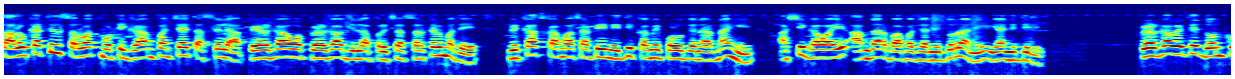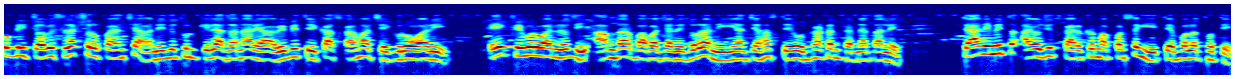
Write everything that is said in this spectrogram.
तालुक्यातील सर्वात मोठी ग्रामपंचायत असलेल्या पेळगाव व पेळगाव जिल्हा परिषद सर्कलमध्ये विकास कामासाठी निधी कमी पडू देणार नाही अशी गवाही आमदार बाबाजानी दुर्राणी यांनी दिली. पेळगाव येथे दोन कोटी चोवीस लक्ष रुपयांच्या निधीतून केल्या जाणाऱ्या विविध विकास कामाचे गुरुवारी एक फेब्रुवारी रोजी आमदार बाबाजानी दुर्राणी यांच्या हस्ते उद्घाटन करण्यात आले. त्यानिमित्त आयोजित कार्यक्रमाप्रसंगी ते बोलत होते.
